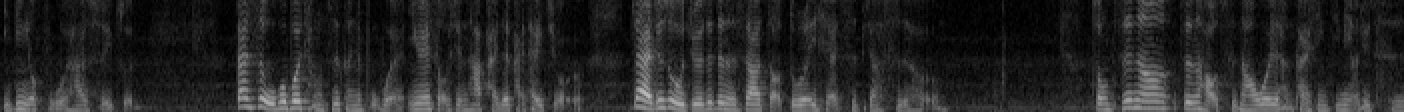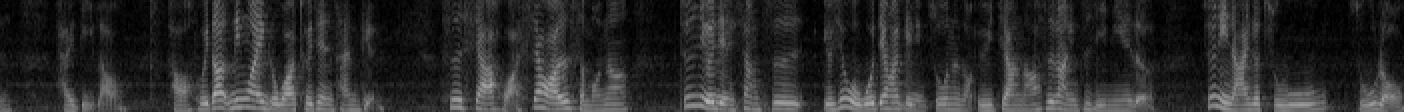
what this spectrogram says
一定有符合它的水准。但是我会不会常吃，可能就不会，因为首先它排队排太久了，再来就是我觉得这真的是要找多人一起来吃比较适合。总之呢，真的好吃，然后我也很开心今天要去吃。海底捞，好，回到另外一个我要推荐的餐点是虾滑。虾滑是什么呢？就是有点像是有些火锅店会给你做那种鱼浆，然后是让你自己捏的，就是你拿一个竹竹篓，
